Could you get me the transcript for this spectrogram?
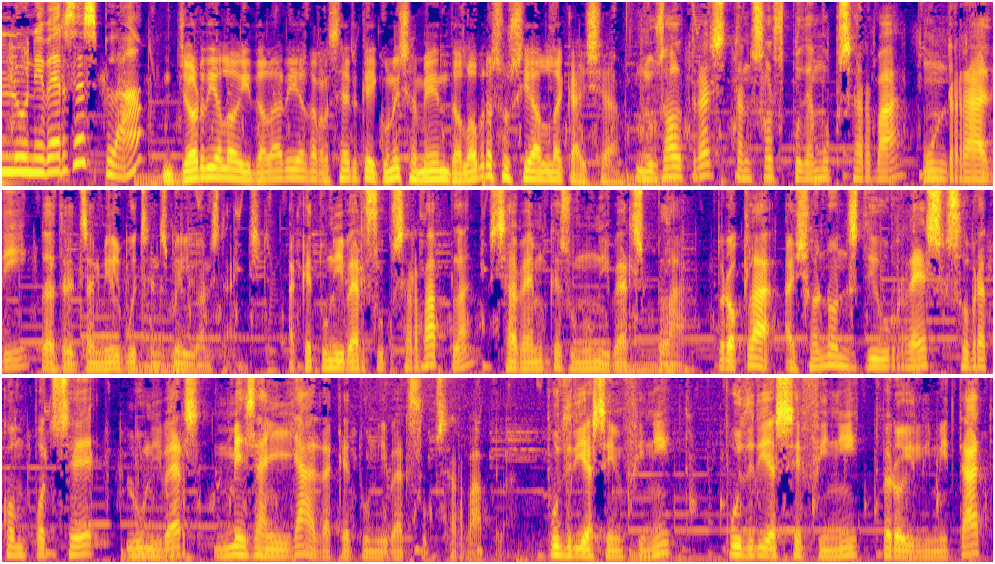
L'univers és pla? Jordi Eloi, de l'àrea de recerca i coneixement de l'obra social La Caixa. Nosaltres tan sols podem observar un radi de 13.800 milions d'anys. Aquest univers observable sabem que és un univers pla. Però clar, això no ens diu res sobre com pot ser l'univers més enllà d'aquest univers observable. Podria ser infinit, podria ser finit però il·limitat.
